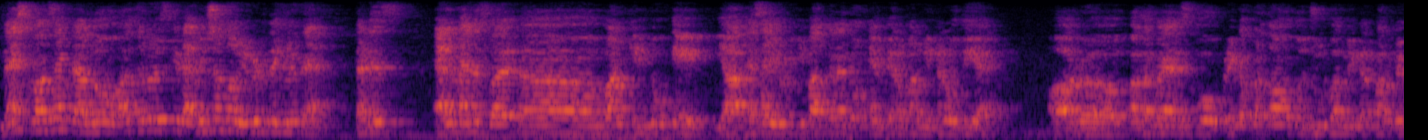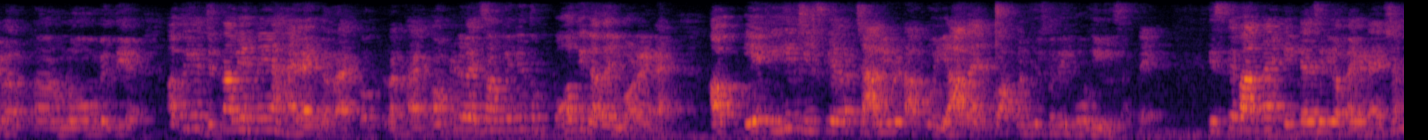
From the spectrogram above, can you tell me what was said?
नेक्स्ट कॉन्सेप्ट हम लोग चलो इसकी डायमेंशंस और यूनिट देख लेते हैं। That is L minus one into A या ऐसा यूनिट की बात करें तो एम्पियर पर मीटर होती है। और अगर मैं इसको ब्रेकअप करता हूँ तो जूल पर मीटर पर uh, हम लोगों को मिलती है। अब देखिए जितना भी हमने ये हाईलाइट कर रहा है तो रखा है। कॉम्पिटिटिव एग्ज़ाम के लिए तो बहुत ही ज़्यादा इंपॉर्टेंट है। अब एक ही चीज़ की अगर चार यूनिट आपको याद है तो आप कंफ्यूज कभी हो ही नहीं सकते। इसके बाद में इंटेंसिटी ऑफ़ मैग्नेटाइजेशन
